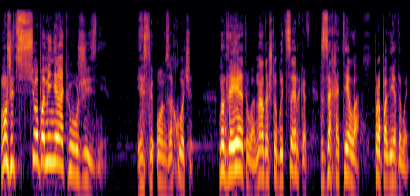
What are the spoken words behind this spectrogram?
может все поменять в его жизни, если он захочет. Но для этого надо, чтобы церковь захотела проповедовать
